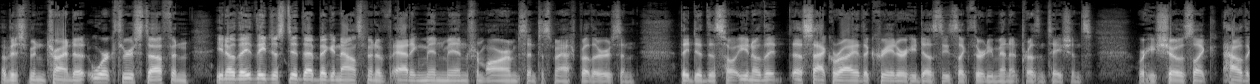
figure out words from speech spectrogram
I've just been trying to work through stuff, and you know they they just did that big announcement of adding Min Min from Arms into Smash Brothers, and they did this whole you know they, uh, Sakurai the creator he does these like thirty minute presentations where he shows like how the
